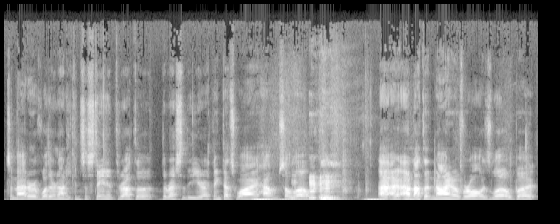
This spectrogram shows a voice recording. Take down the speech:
it's a matter of whether or not he can sustain it throughout the, the rest of the year. I think that's why I have him so low. I, I, not that nine overall is low, but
